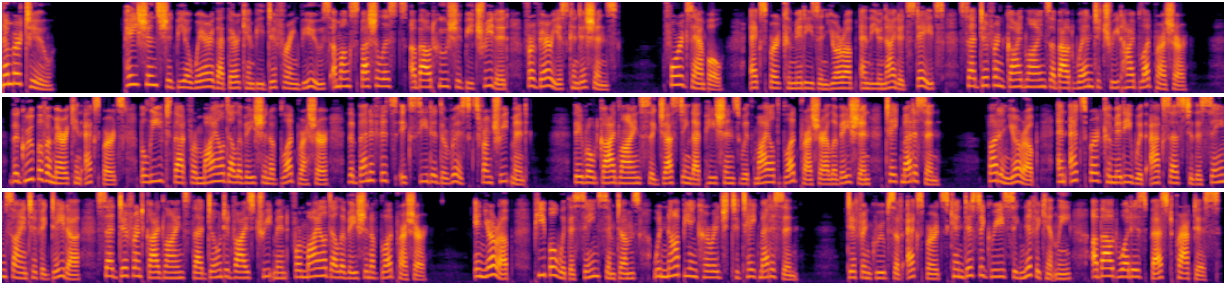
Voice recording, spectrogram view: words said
Number two, patients should be aware that there can be differing views among specialists about who should be treated for various conditions. For example, expert committees in Europe and the United States set different guidelines about when to treat high blood pressure. The group of American experts believed that for mild elevation of blood pressure, the benefits exceeded the risks from treatment. They wrote guidelines suggesting that patients with mild blood pressure elevation take medicine. But in Europe, an expert committee with access to the same scientific data set different guidelines that don't advise treatment for mild elevation of blood pressure. In Europe, people with the same symptoms would not be encouraged to take medicine. Different groups of experts can disagree significantly about what is best practice.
